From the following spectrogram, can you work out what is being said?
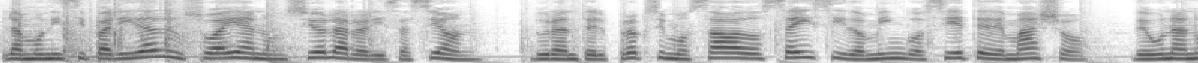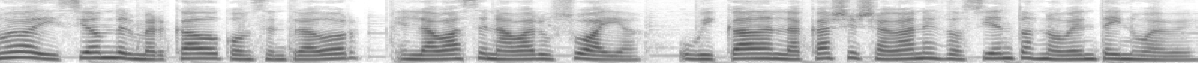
La Municipalidad de Ushuaia anunció la realización, durante el próximo sábado 6 y domingo 7 de mayo, de una nueva edición del Mercado Concentrador en la base naval Ushuaia, ubicada en la calle Yaganes 299.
